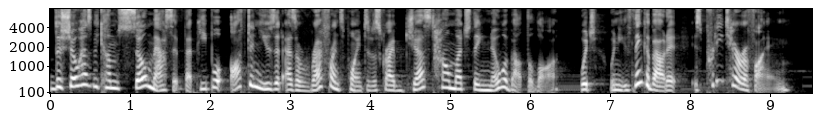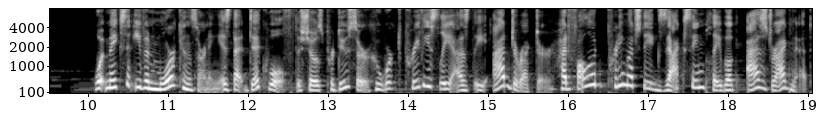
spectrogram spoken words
The show has become so massive that people often use it as a reference point to describe just how much they know about the law, which, when you think about it, is pretty terrifying. What makes it even more concerning is that Dick Wolf, the show's producer, who worked previously as the ad director, had followed pretty much the exact same playbook as Dragnet.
